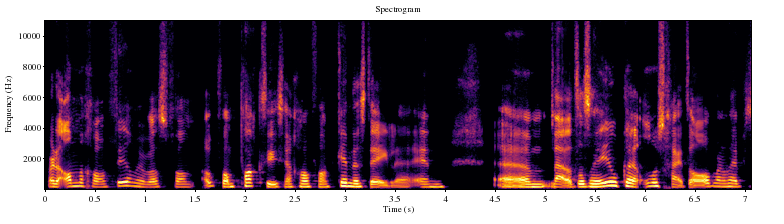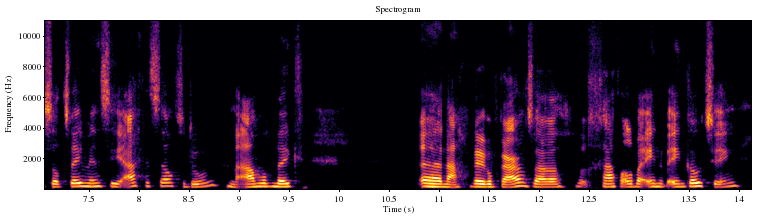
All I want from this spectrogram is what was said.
Maar de ander gewoon veel meer was van, ook van praktisch en gewoon van kennis delen. En um, nou, dat was een heel klein onderscheid al. Maar dan heb je dus al twee mensen die eigenlijk hetzelfde doen. Een aanbod bleek, uh, nou, bleek op elkaar. Want we waren, gaven allebei één op één coaching.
